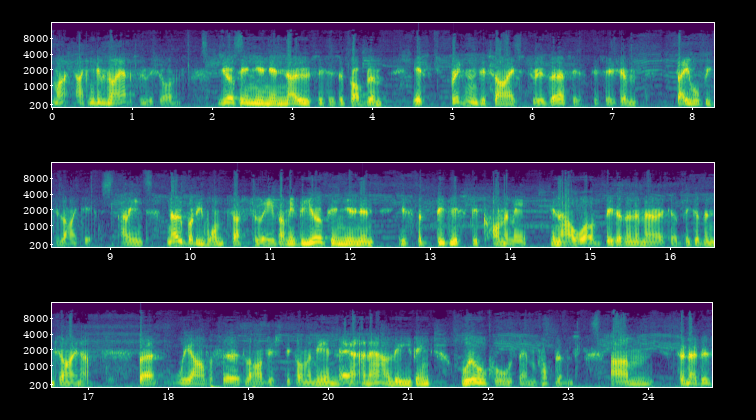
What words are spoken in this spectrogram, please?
My, I can give you my absolute assurance. The European Union knows this is a problem. If Britain decides to reverse its decision, they will be delighted. I mean, nobody wants us to leave. I mean, the European Union is the biggest economy in the whole world, bigger than America, bigger than China. But we are the third largest economy in there, and our leaving will cause them problems. Um, so, no, there's,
